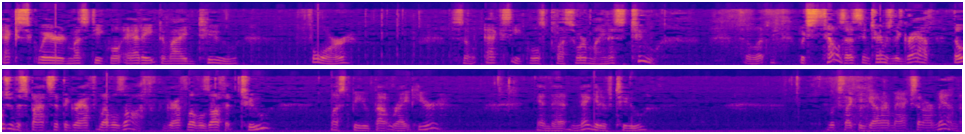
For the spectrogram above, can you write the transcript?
x squared must equal add 8 divide 2, 4. So x equals plus or minus 2. So which tells us in terms of the graph, those are the spots that the graph levels off. The graph levels off at 2, must be about right here and at negative 2, looks like we've got our max and our min.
